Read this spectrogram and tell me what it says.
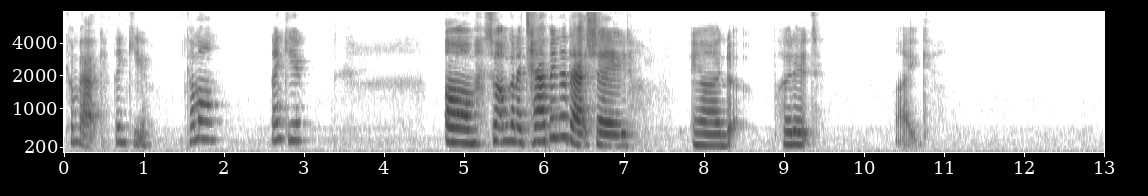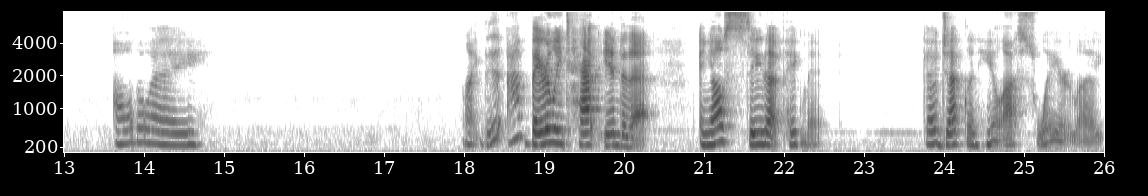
Come back. Thank you. Come on. Thank you. Um, so I'm going to tap into that shade and put it like all the way like this. I barely tapped into that. And y'all see that pigment. Go Jaclyn Hill, I swear, like,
